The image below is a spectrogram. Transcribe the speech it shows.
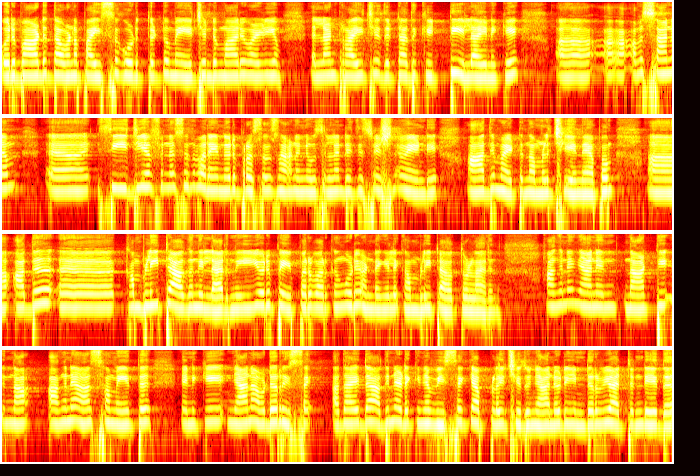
ഒരുപാട് തവണ പൈസ കൊടുത്തിട്ടും ഏജന്റുമാർ വഴിയും എല്ലാം ട്രൈ ചെയ്തിട്ട് അത് കിട്ടിയില്ല എനിക്ക്. അവസാനം സി ജി എഫ് എസ് എന്ന് പറയുന്ന ഒരു പ്രോസസ്സാണ് ന്യൂസിലാൻഡ് രജിസ്ട്രേഷന് വേണ്ടി ആദ്യമായിട്ട് നമ്മൾ ചെയ്യുന്നത്. അപ്പം ആ, അത് കംപ്ലീറ്റ് ആകുന്നില്ലായിരുന്നു. ഈ ഒരു പേപ്പർ വർക്കും കൂടി ഉണ്ടെങ്കിൽ കംപ്ലീറ്റ് ആകത്തുള്ളായിരുന്നു. അങ്ങനെ ഞാൻ നാട്ടി അങ്ങനെ ആ സമയത്ത് എനിക്ക് ഞാൻ അവിടെ റിസ അതായത് അതിനിടയ്ക്ക് ഞാൻ വിസയ്ക്ക് അപ്ലൈ ചെയ്തു. ഞാനൊരു ഇന്റർവ്യൂ അറ്റൻഡ് ചെയ്ത്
